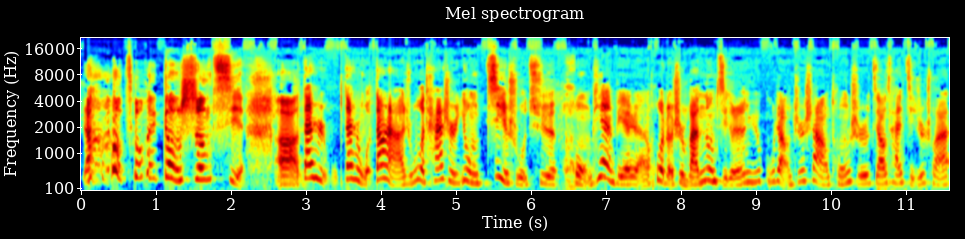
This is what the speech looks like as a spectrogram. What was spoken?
然后就会更生气，啊、但是，但是我当然啊，如果他是用技术去哄骗别人，或者是玩弄几个人于股掌之上，同时脚踩几只船，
